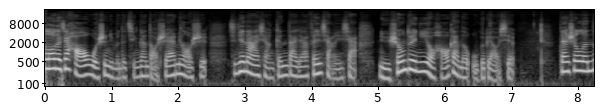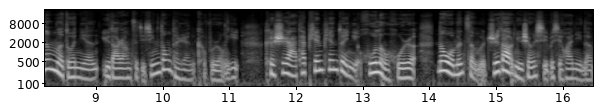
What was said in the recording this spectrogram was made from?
Hello，大家好，我是你们的情感导师艾米老师。今天呢，想跟大家分享一下女生对你有好感的五个表现。单身了那么多年，遇到让自己心动的人可不容易。可是啊，他偏偏对你忽冷忽热。那我们怎么知道女生喜不喜欢你呢？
